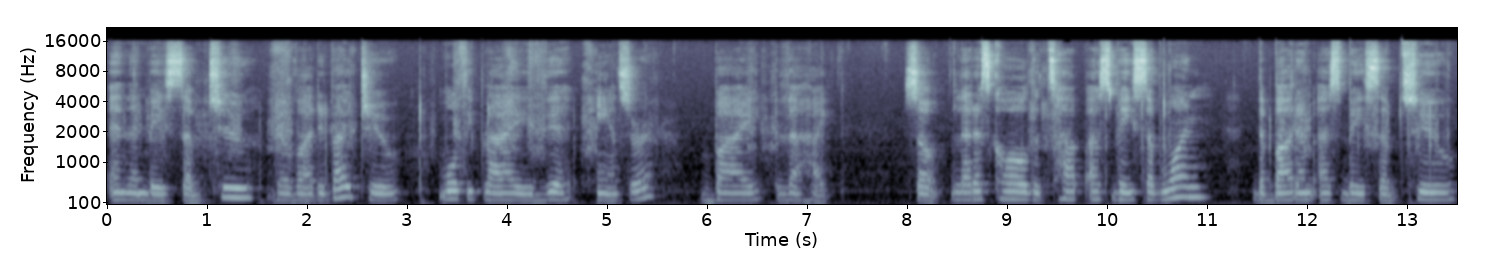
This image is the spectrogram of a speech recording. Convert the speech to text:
and then base sub 2 divided by 2, multiply the answer by the height. So let us call the top as base sub 1, the bottom as base sub 2,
